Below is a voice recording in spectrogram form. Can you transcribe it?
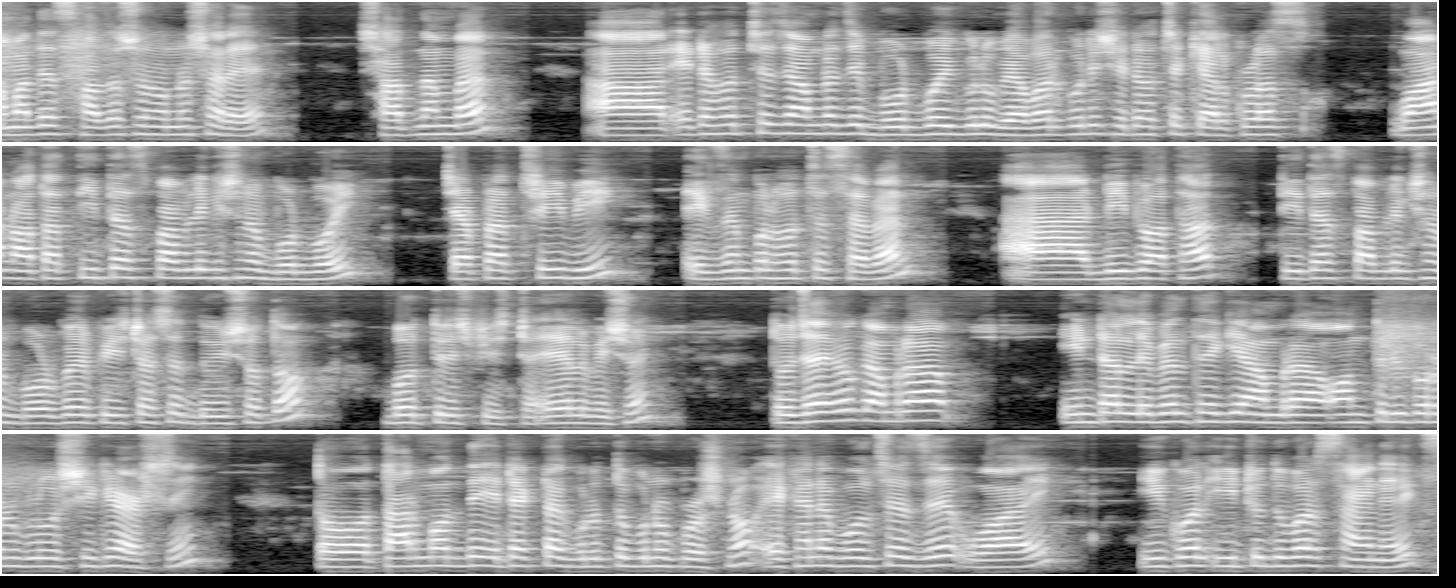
আমাদের সাজেশন অনুসারে সাত নাম্বার, আর এটা হচ্ছে যে আমরা যে বোর্ড বইগুলো ব্যবহার করি সেটা হচ্ছে ক্যালকুলাস ওয়ান অর্থাৎ তিতাস পাবলিকেশনের বোর্ড বই চ্যাপ্টার থ্রি বি এক্সাম্পল হচ্ছে সেভেন আর বিপি অর্থাৎ তিতাস পাবলিকেশন বোর্ড বইয়ের পৃষ্ঠা হচ্ছে দুইশত বত্রিশ পৃষ্ঠা, এই হলো বিষয়। তো যাই হোক, আমরা ইন্টার লেভেল থেকে আমরা অন্তরীকরণগুলো শিখে আসছি। তো তার মধ্যে এটা একটা গুরুত্বপূর্ণ প্রশ্ন। এখানে বলছে যে ওয়াই ইকুয়াল ই টু দুবার sine x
